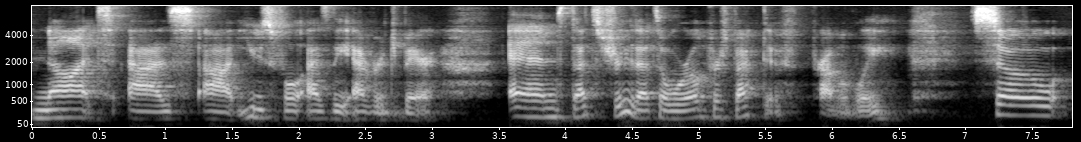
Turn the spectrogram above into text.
not as uh, useful as the average bear. And that's true. That's a world perspective, probably. So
